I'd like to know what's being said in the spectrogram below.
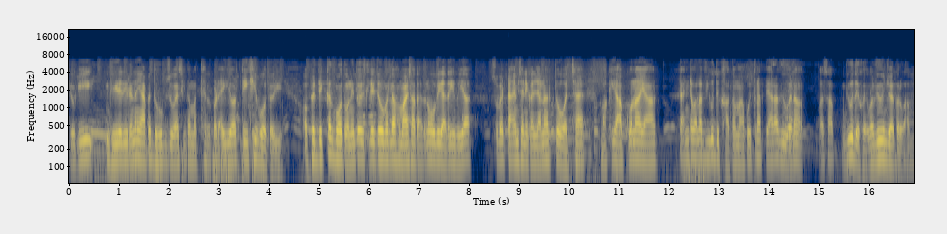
क्योंकि धीरे धीरे ना यहाँ पे धूप जो है सीधा मत्थे पे पड़ेगी और तीखी बहुत होगी। और फिर दिक्कत बहुत होनी तो इसलिए जो मतलब हमारे साथ आया था ना, वो भी कहता कि भैया, सुबह टाइम से निकल जाना तो अच्छा है। बाकी आपको ना यार टेंट वाला व्यू दिखाता हूँ मैं आपको, इतना प्यारा व्यू है ना, बस आप व्यू देखो एक बार व्यू इन्जॉय करो आप।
